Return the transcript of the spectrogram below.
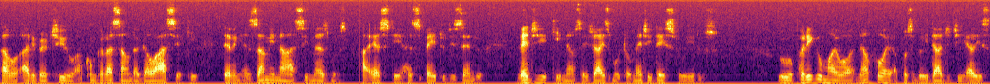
Paulo advertiu a congregação da Galácia que devem examinar a si mesmos a este respeito, dizendo: Vede que não sejais mutuamente destruídos. O perigo maior não foi a possibilidade de eles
